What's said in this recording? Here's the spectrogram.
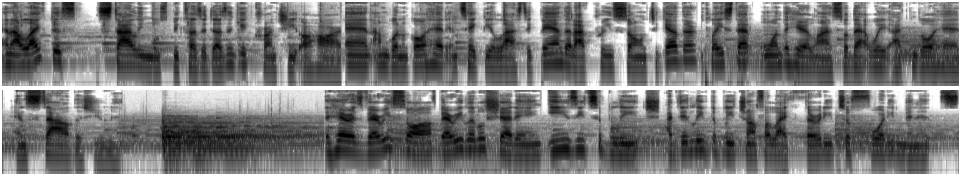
And I like this styling mousse because it doesn't get crunchy or hard. And I'm going to go ahead and take the elastic band that I pre-sewn together, place that on the hairline so that way I can go ahead and style this unit. The hair is very soft, very little shedding, easy to bleach. I did leave the bleach on for like 30 to 40 minutes.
